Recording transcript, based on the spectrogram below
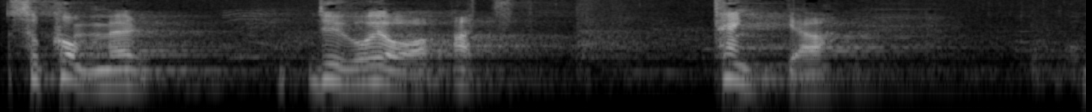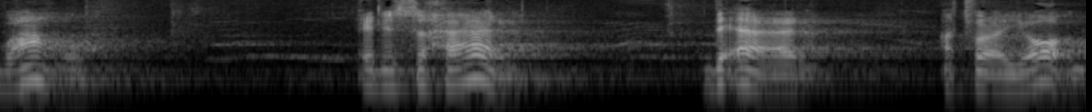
så kommer du och jag att tänka Wow, är det så här det är att vara jag?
